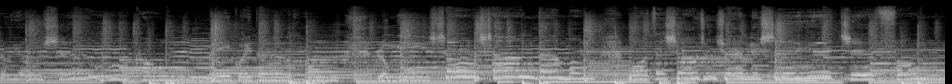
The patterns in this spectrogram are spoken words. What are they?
都有恃无恐，玫瑰的红，容易受伤的梦，握在手中却流失于指缝。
